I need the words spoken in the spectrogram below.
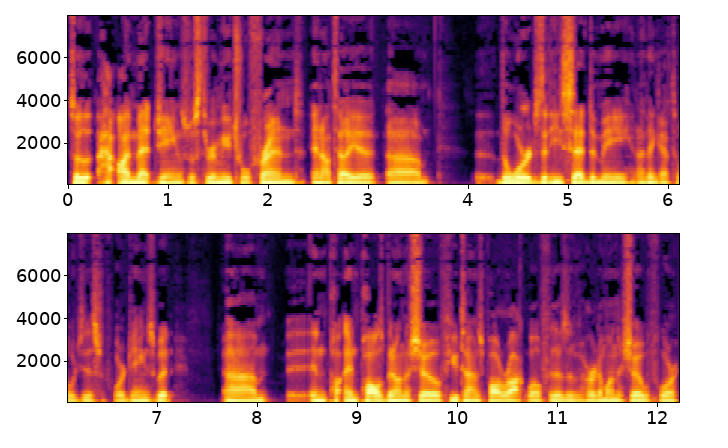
So how I met James was through a mutual friend, and I'll tell you uh, the words that he said to me. I think I've told you this before, James, but um, and and Paul's been on the show a few times. Paul Rockwell, for those who've heard him on the show before,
